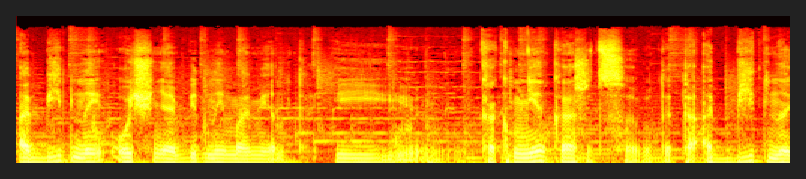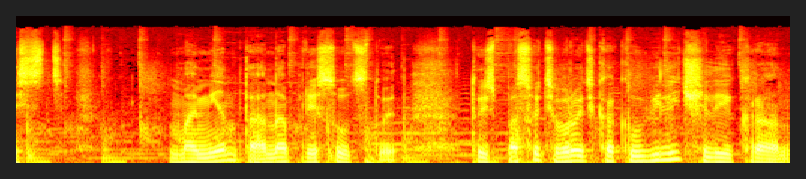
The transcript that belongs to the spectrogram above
обидный, очень обидный момент. И, как мне кажется, вот эта обидность момента, она присутствует. То есть, по сути, вроде как увеличили экран,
